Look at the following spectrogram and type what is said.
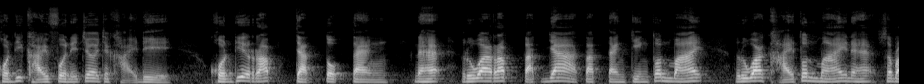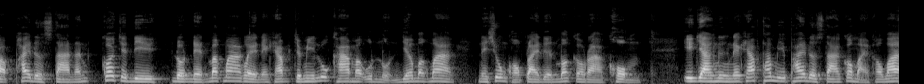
คนที่ขายเฟอร์นิเจอร์จะขายดี คนที่รับจัดตกแต่งนะฮะหรือว่ารับตัดหญ้าตัดแต่งกิ่งต้นไม้ หรือว่าขายต้นไม้นะฮะสำหรับไพ่เดอะสตาร์นั้นก็จะดีโดดเด่นมากๆเลยนะครับจะมีลูกค้ามาอุดหนุนเยอะมากๆ ในช่วงของปลายเดือนมกราคม อีกอย่างหนึ่งนะครับถ้ามีไพ่เดอะสตาร์ก็หมายความว่า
